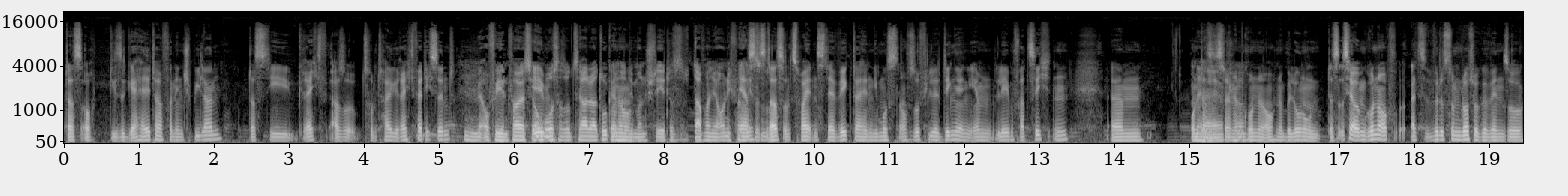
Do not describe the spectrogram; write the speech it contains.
dass auch diese Gehälter von den Spielern, dass die gerecht, also zum Teil gerechtfertigt sind. Mhm, Auf jeden Fall ist ja ein großer sozialer Druck, Genau. unter dem man steht. Das darf man ja auch nicht vergessen. Erstens so. das und zweitens der Weg dahin. Die mussten auf so viele Dinge in ihrem Leben verzichten. Ähm, und Ja, das ja, ist dann im klar. Grunde auch eine Belohnung. Das ist ja im Grunde auch, als würdest du im Lotto gewinnen, so.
